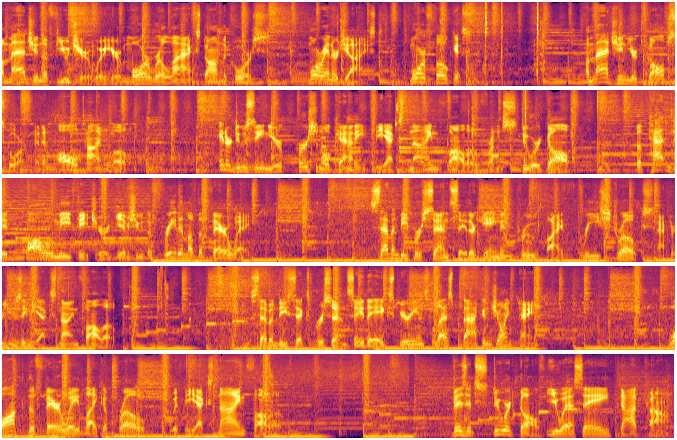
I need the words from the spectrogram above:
Imagine a future where you're more relaxed on the course, more energized, more focused. Imagine your golf score at an all time low. Introducing your personal caddy, the X9 Follow from Stewart Golf. The patented Follow Me feature gives you the freedom of the fairway. 70% say their game improved by three strokes after using the X9 Follow. And 76% say they experience less back and joint pain. Walk the fairway like a pro with the X9 Follow. Visit StewartGolfUSA.com.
